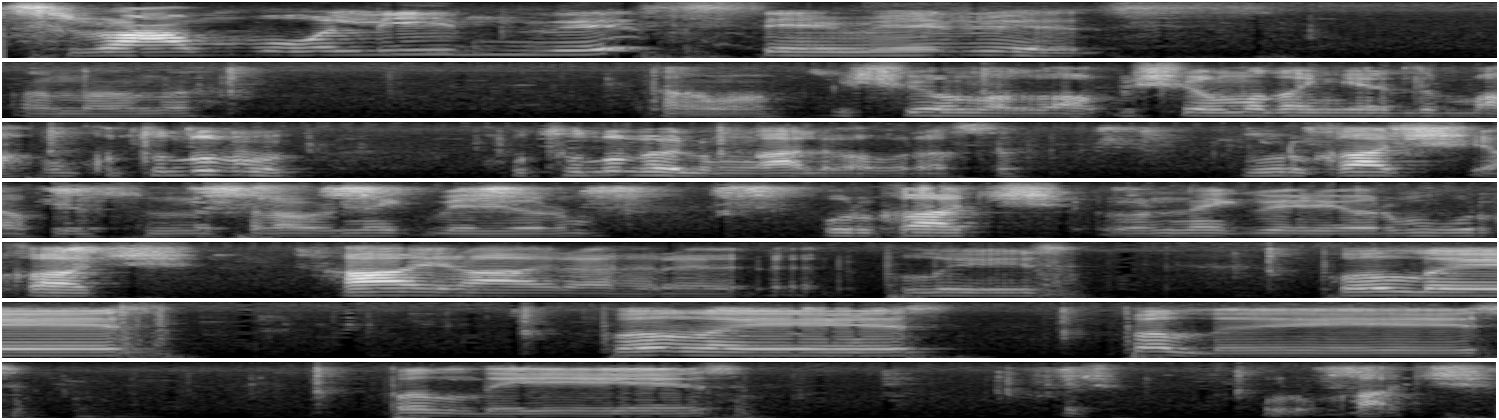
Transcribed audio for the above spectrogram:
Trambolin mi severiz? Ananı. Tamam. Bir şey olmadı bak. Bir şey olmadan geldim bak. Bu kutulu mu? Kutulu bölüm galiba burası. Vur kaç yapıyorsun mesela örnek veriyorum. Vur kaç örnek veriyorum. Vur kaç. Hayır hayır hayır hayır. hayır. Please. Please. Please. Please. Please. Geç. Vur kaç.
